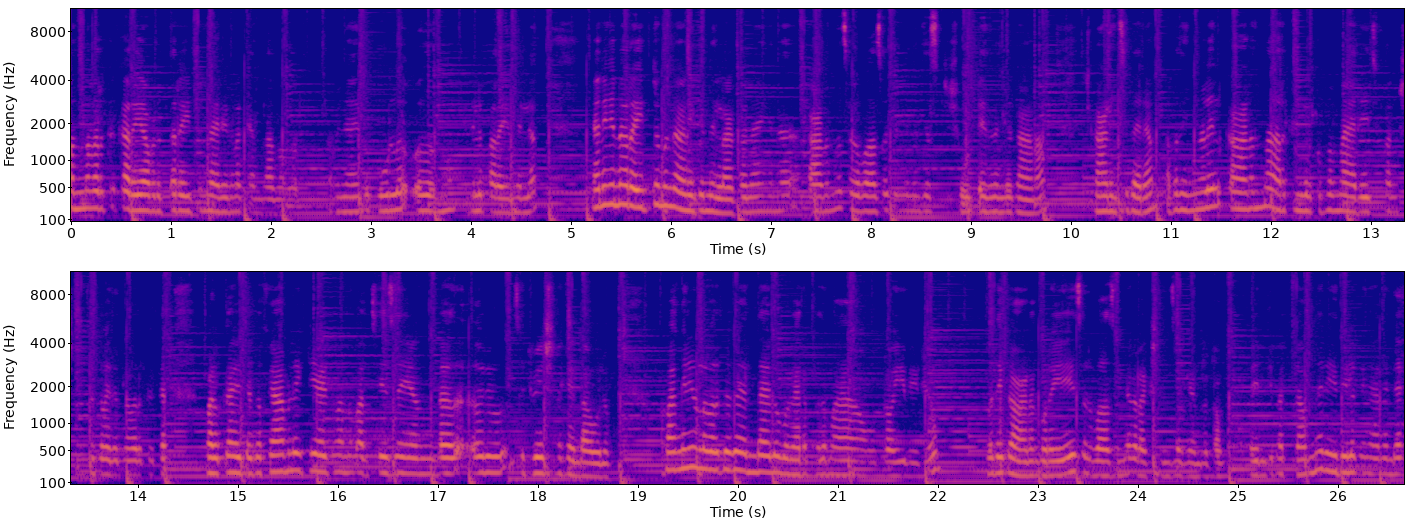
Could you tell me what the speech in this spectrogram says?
വന്നവർക്കൊക്കെ അറിയാം അവിടുത്തെ റേറ്റും കാര്യങ്ങളൊക്കെ എന്താണെന്നുള്ളത് അപ്പോൾ ഞാനിത് കൂടുതൽ ഒന്നും ഇതിൽ പറയുന്നില്ല. ഞാനിങ്ങനെ റേറ്റ് ഒന്നും കാണിക്കുന്നില്ല കേട്ടോ. ഞാൻ ഇങ്ങനെ കാണുന്ന സെർവാസൊക്കെ ഇങ്ങനെ ജസ്റ്റ് ഷൂട്ട് ചെയ്ത് നിങ്ങൾക്ക് കാണാം. കാണിച്ചു തരാം. അപ്പോൾ നിങ്ങളിൽ കാണുന്ന ആർക്കെങ്കിലും ഇപ്പോൾ മാരേജ് ഫംഗ്ഷൻസൊക്കെ വരുന്നവർക്കൊക്കെ ബൾക്കായിട്ടൊക്കെ ഫാമിലിയൊക്കെ ആയിട്ട് വന്ന് പർച്ചേസ് ചെയ്യേണ്ട ഒരു സിറ്റുവേഷൻ ഒക്കെ ഉണ്ടാവുമല്ലോ. അപ്പോൾ അങ്ങനെയുള്ളവർക്കൊക്കെ എന്തായാലും ഉപകാരപ്രദമാവുണ്ടോ ഈ വീഡിയോ അപ്പോൾ ഇത് കാണാം കുറേ സിൽവേഴ്സിന്റെ കളക്ഷൻസ് ഒക്കെ ഉണ്ട് കേട്ടോ. അപ്പോൾ എനിക്ക് പറ്റാവുന്ന രീതിയിലൊക്കെ ഞാൻ എന്റെ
